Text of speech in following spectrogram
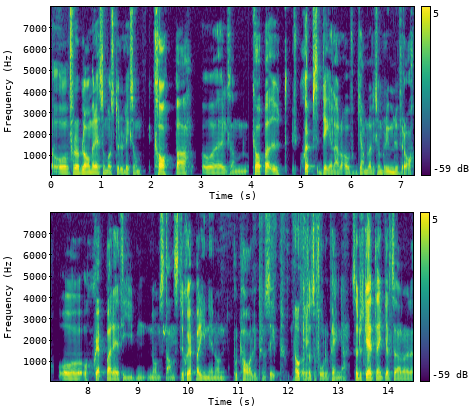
Och för att bli av med det så måste du liksom kapa och liksom kapa ut skeppsdelar av gamla liksom rymdvrak och, och skeppa det till någonstans. Du skeppar in i någon portal i princip. Okej. Och så, så får du pengar. Så du ska helt enkelt så här,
